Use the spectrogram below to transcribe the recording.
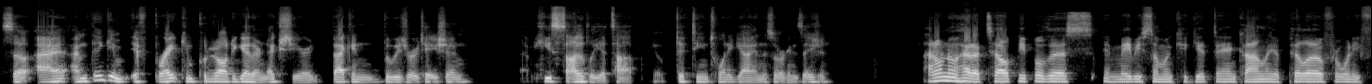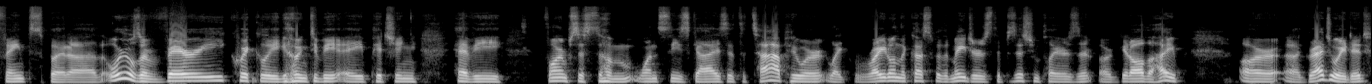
So I, I'm thinking if Bright can put it all together next year, back in Bowie's rotation, he's solidly a top you know, 15, 20 guy in this organization. I don't know how to tell people this, and maybe someone could get Dan Connolly a pillow for when he faints. But uh, the Orioles are very quickly going to be a pitching heavy farm system once these guys at the top, who are like right on the cusp of the majors, the position players that are get all the hype, are uh, graduated.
